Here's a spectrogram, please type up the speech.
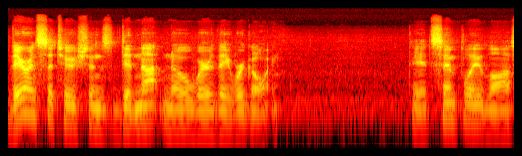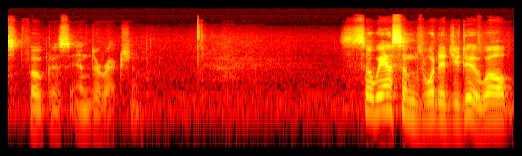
their institutions did not know where they were going. They had simply lost focus and direction. So we asked them, what did you do? Well,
